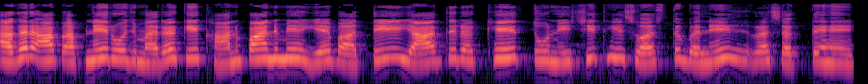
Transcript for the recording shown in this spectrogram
अगर आप अपने रोज़मर्रा के खान पान में ये बातें याद रखें तो निश्चित ही स्वस्थ बने रह सकते हैं।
